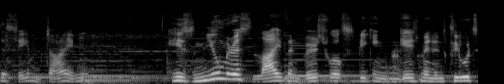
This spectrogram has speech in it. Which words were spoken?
the same time, his numerous live and virtual speaking engagement includes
